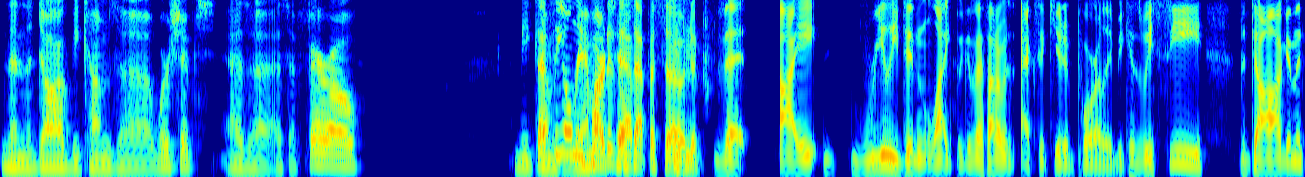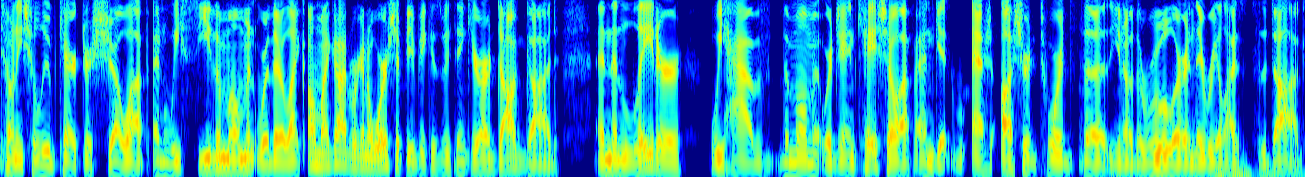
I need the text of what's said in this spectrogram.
then the dog becomes uh, worshipped as a as a pharaoh. That's the only part of this episode that I really didn't like because I thought it was executed poorly. Because we see the dog and the Tony Shalhoub character show up, and we see the moment where they're like, "Oh my god, we're gonna worship you because we think you're our dog god," and then later we have the moment where J and K show up and get ushered towards the you know the ruler, and they realize it's the dog.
